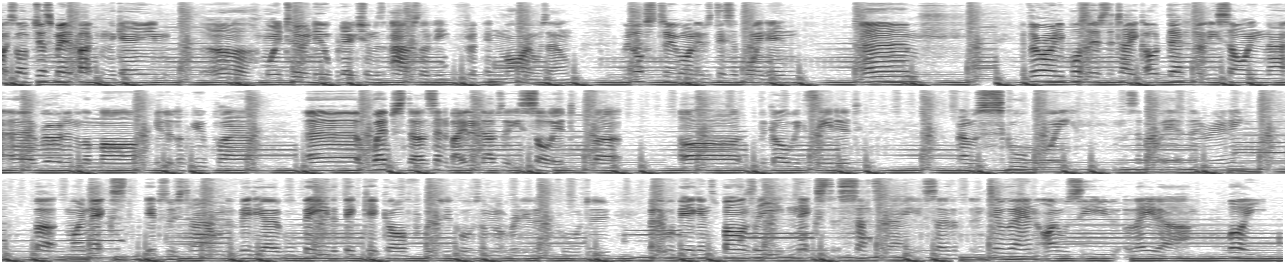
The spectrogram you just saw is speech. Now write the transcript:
Right, so I've just made it back from the game. Ugh, my 2 0 prediction was absolutely flipping miles out. We lost 2 1, it was disappointing. Um, if there are any positives to take, I'll definitely sign that uh, Roland Lamar. He looked like a good player. Uh, Webster, the centre back, he looked absolutely solid, but uh, the goal we conceded, that was schoolboy. That's about it there, really. But my next Ipswich Town video will be the big kickoff, which of course I'm not really looking forward to. But it will be against Barnsley next Saturday. So the, until then, I will see you later. Bye.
